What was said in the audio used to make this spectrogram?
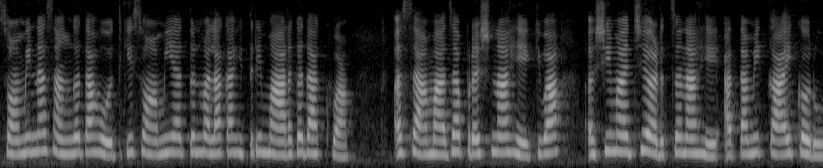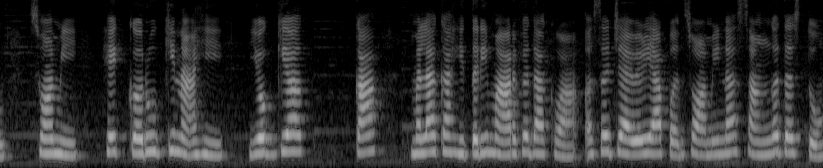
स्वामींना सांगत आहोत की स्वामी यातून मला काहीतरी मार्ग दाखवा. असा माझा प्रश्न आहे किंवा अशी माझी अडचण आहे आता मी काय करू? स्वामी हे करू की नाही? योग्य का? मला काहीतरी मार्ग दाखवा. असं ज्यावेळी आपण स्वामींना सांगत असतो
